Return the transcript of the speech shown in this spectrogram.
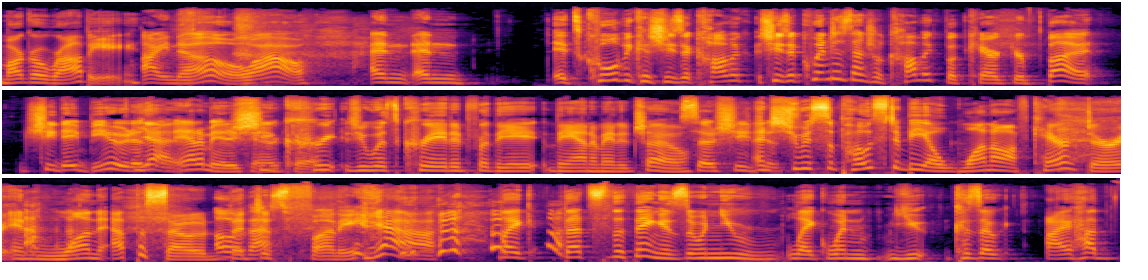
Margot Robbie I know. Wow. And and it's cool because she's a comic. She's a quintessential comic book character, but she debuted as an animated she character. cre- she was created for the the animated show. So she and she was supposed to be a one off character in one episode. oh, that that's just funny. yeah, like that's the thing is when you like when you because I, I had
